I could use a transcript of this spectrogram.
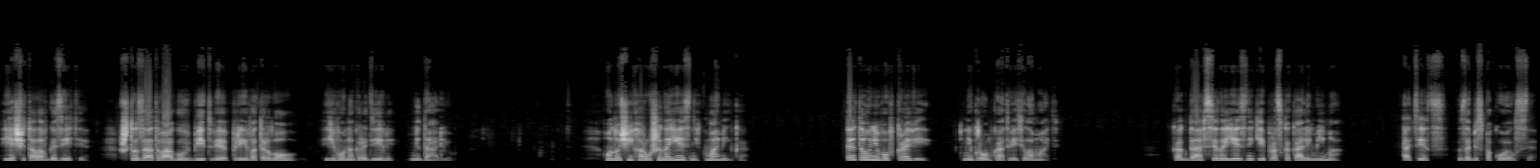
Я считала в газете, что за отвагу в битве при Ватерлоу его наградили медалью». Он очень хороший наездник, маменька. Это у него в крови, негромко ответила мать. Когда все наездники проскакали мимо, отец забеспокоился.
